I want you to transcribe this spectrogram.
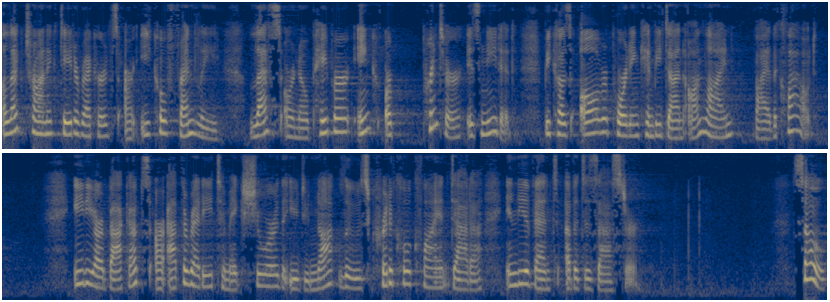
Electronic data records are eco friendly. Less or no paper, ink, or printer is needed because all reporting can be done online via the cloud. EDR backups are at the ready to make sure that you do not lose critical client data in the event of a disaster. So,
